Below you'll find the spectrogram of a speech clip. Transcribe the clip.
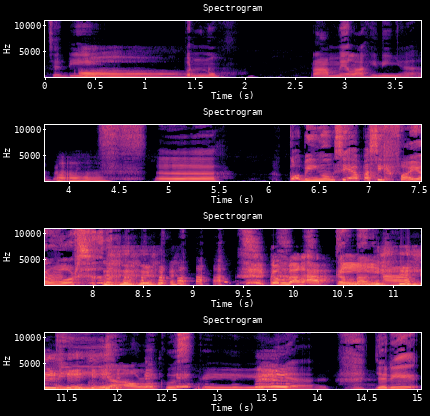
Jadi oh. penuh rame lah ininya. Uh -uh. uh, kok bingung sih apa sih fireworks? Kembang api. Kembang api. ya Allah Gusti. Iya. Jadi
